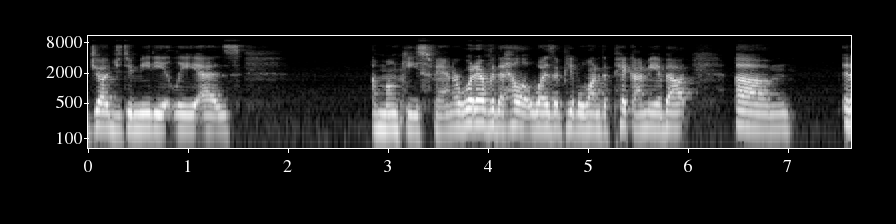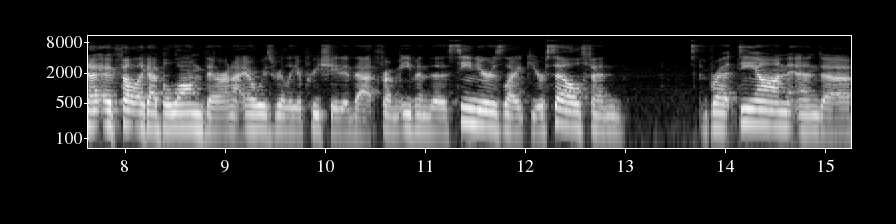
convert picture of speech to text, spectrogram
judged immediately as a Monkees fan or whatever the hell it was that people wanted to pick on me about. Um, and I, I, felt like I belonged there, and I always really appreciated that from even the seniors like yourself and Brett Dion, and uh,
